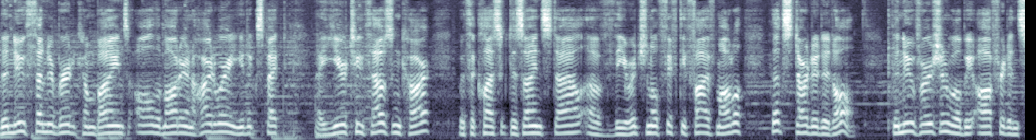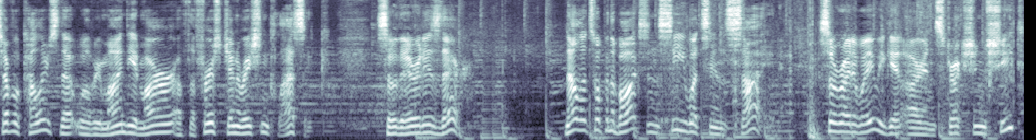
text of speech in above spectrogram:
The new Thunderbird combines all the modern hardware you'd expect a year 2000 car with the classic design style of the original 55 model that started it all. The new version will be offered in several colors that will remind the admirer of the first generation classic. So there it is there. Now let's open the box and see what's inside. So right away we get our instruction sheet.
